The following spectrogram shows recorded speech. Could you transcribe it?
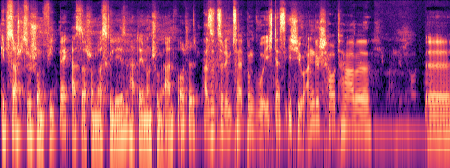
Gibt's dazu schon Feedback? Hast du da schon was gelesen? Hat da jemand schon geantwortet? Also zu dem Zeitpunkt, wo ich das Issue angeschaut habe, äh,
